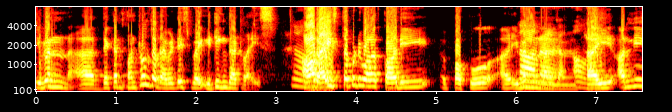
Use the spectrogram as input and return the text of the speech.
even uh, they can control the diabetes by eating that rice. ఆ రైస్ తోటి వాళ్ళ కర్రీ పప్పు ఈవెన్. ఫ్రై అన్ని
